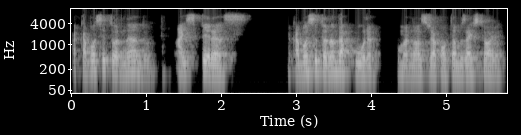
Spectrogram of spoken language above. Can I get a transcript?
acabou se tornando a esperança, acabou se tornando a cura, como nós já contamos a história.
